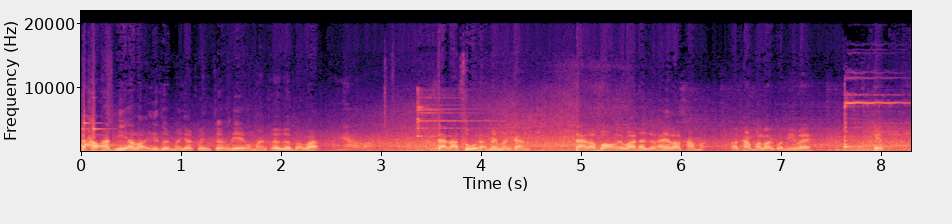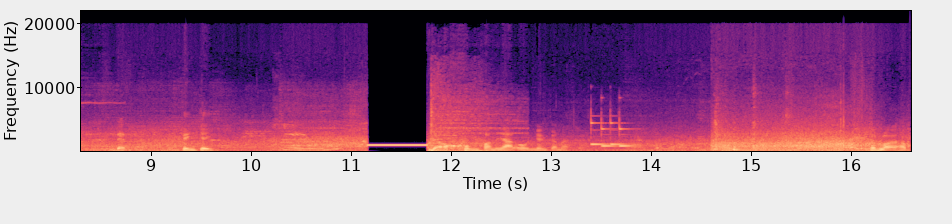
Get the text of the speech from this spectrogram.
แต่ว่าที่อร่อยที่สุดมันจะเป็นเครื่องเทศของมันถ้าเกิดแบบว่า อันนี้อร่อยแต่ละสูตรอะไม่เหมือนกัน แต่เราบอกเลยว่าถ้าเกิดให้เราทำอะเราทำอร่อยกว่านี้ไปเผ็ดเด็ดจริงจริงๆ เดี๋ยวผมขออนุญาตโอนเงินกันนะเรียบร้อยครับ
